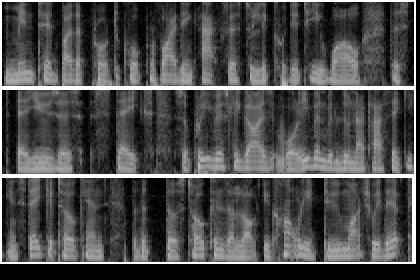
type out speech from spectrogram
minted by the protocol providing access to liquidity while the uh, users stakes. So previously guys well even with luna classic you can stake your tokens but the, those tokens are locked. You can't really do much with it.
